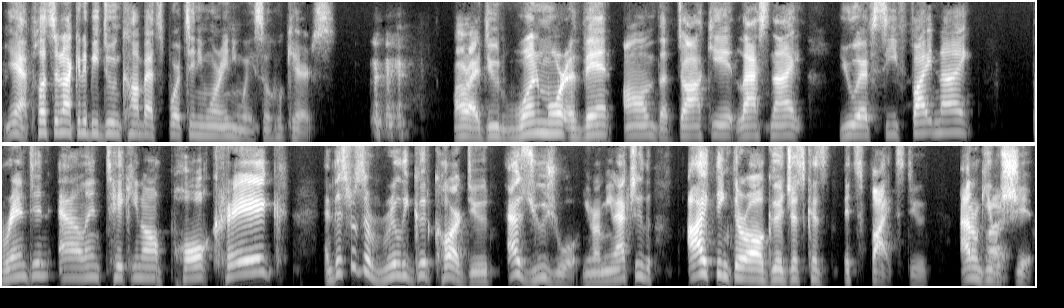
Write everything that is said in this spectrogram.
Yeah. Plus, they're not going to be doing combat sports anymore anyway. So who cares? All right, dude. One more event on the docket last night UFC Fight Night. Brendan Allen taking on Paul Craig. And this was a really good card, dude, as usual. You know what I mean? Actually, I think they're all good just because it's fights, dude. I don't give a shit.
